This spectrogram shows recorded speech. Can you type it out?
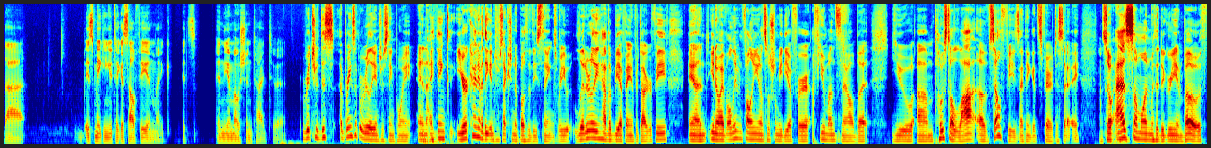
that is making you take a selfie, and like it's in the emotion tied to it. Richard, this uh, brings up a really interesting point, and I Mhm. think you're kind of at the intersection of both of these things, where you literally have a BFA in photography, and you know I've only been following you on social media for a few months now, but you um, post a lot of selfies. I think it's fair to say. So, as someone with a degree in both,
